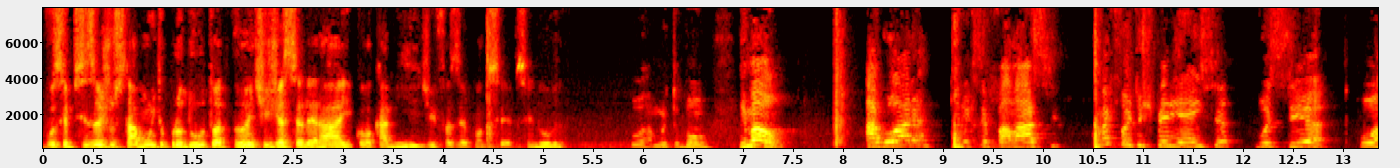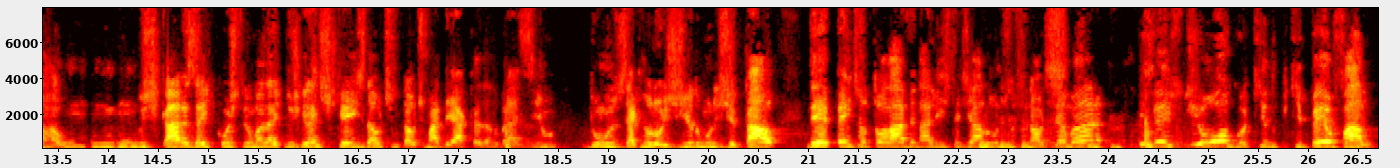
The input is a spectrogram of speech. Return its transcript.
você precisa ajustar muito o produto antes de acelerar e colocar mídia e fazer acontecer, sem dúvida. Porra, muito bom. Irmão, Agora, queria que você falasse como é que foi a tua experiência. Você, porra, um, um, um dos caras aí que construiu uma dos grandes cases da, ultima, da última década no Brasil, do mundo de tecnologia, do mundo digital. De repente, eu tô lá vendo a lista de alunos no final de semana e vejo o Diogo aqui do PicPay. Eu falo,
